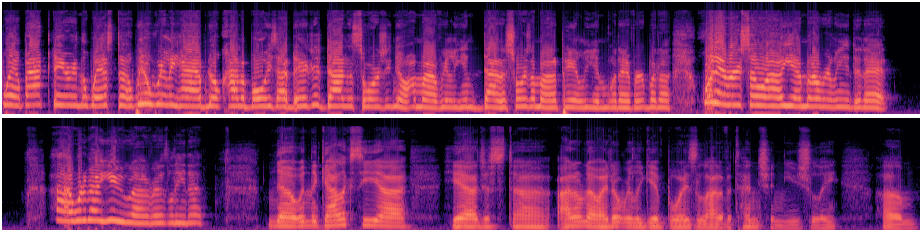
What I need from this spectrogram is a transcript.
well, back there in the West, uh, we don't really have no kind of boys out there, just dinosaurs. You know, I'm not really into dinosaurs. I'm not a paleo, whatever, but, uh, whatever. So, uh, yeah, I'm not really into that. Uh, what about you, uh, Rosalina? No, in the galaxy, uh, yeah, just, uh, I don't know. I don't really give boys a lot of attention usually. Um,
